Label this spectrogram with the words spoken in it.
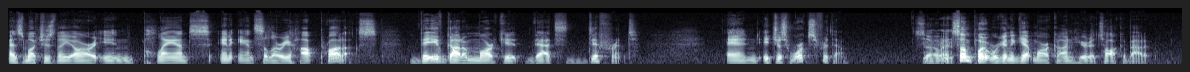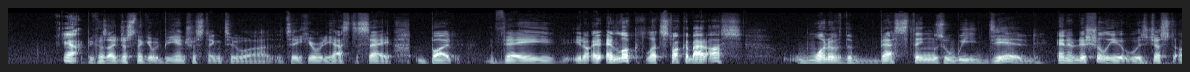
as much as they are in plants and ancillary hop products. They've got a market that's different, and it just works for them. So Mm-hmm. at some point, we're going to get Mark on here to talk about it Yeah. because I just think it would be interesting to uh, to hear what he has to say. But they, you know, and, and look, let's talk about us. One of the best things we did, and initially it was just a,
